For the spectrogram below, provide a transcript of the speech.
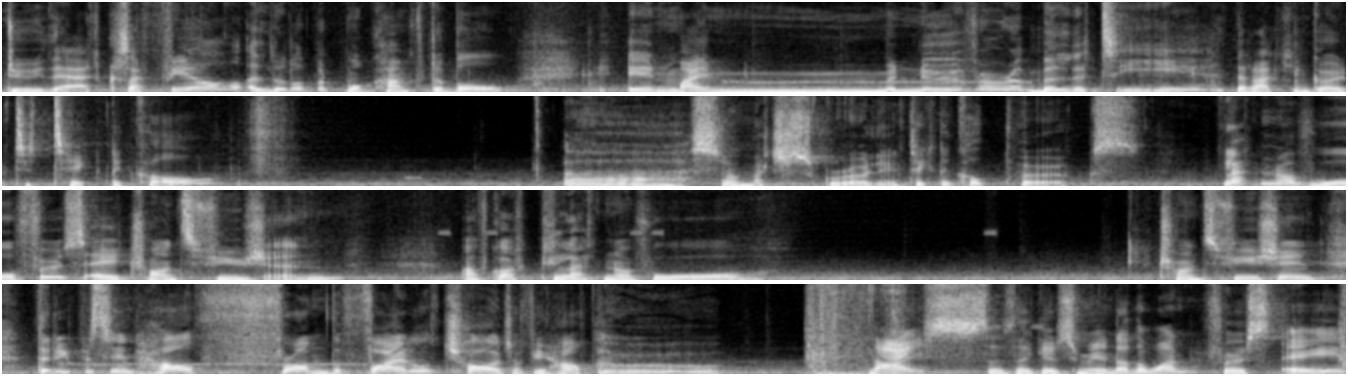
do that because I feel a little bit more comfortable in my maneuverability that I can go into technical. Ah, so much scrolling. Technical perks. Glutton of War, First Aid Transfusion. I've got Glutton of War. Transfusion. 30% health from the final charge of your health. nice. So that gives me another one. First Aid.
